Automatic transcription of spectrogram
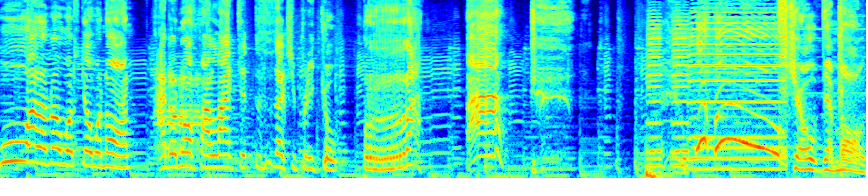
Ooh, I don't know what's going on. I don't know if I like it. This is actually pretty cool. Brrrah. Ah! Kill them all.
